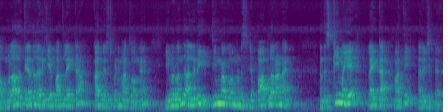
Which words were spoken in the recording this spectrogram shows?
அவங்களாவது தேர்தல் அறிக்கையை பார்த்து லைட்டாக காப்பி பேஸ்ட் பண்ணி மாற்றுவாங்க இவர் வந்து ஆல்ரெடி திமுக கவர்மெண்ட் செஞ்ச பாப்புலரான அந்த ஸ்கீமையே லைட்டாக மாற்றி அறிவிச்சிருக்காரு.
